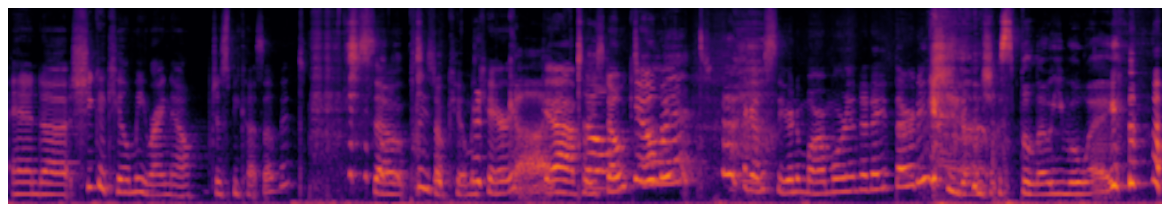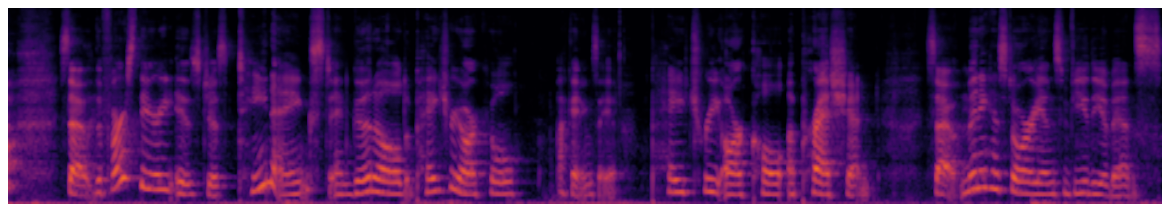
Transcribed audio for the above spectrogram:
and uh, she could kill me right now just because of it. So please don't kill me, Carrie. God, please don't, kill do me. it. I gotta see her tomorrow morning at eight thirty. She's Gonna just blow you away. So the first theory is just teen angst and good old patriarchal I can't even say it patriarchal oppression. So many historians view the events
